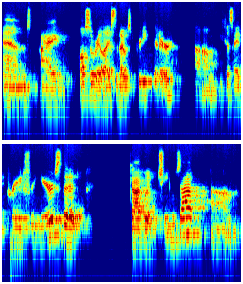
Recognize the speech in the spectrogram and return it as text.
and I also realized that I was pretty bitter um, because I had prayed for years that God would change that um,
